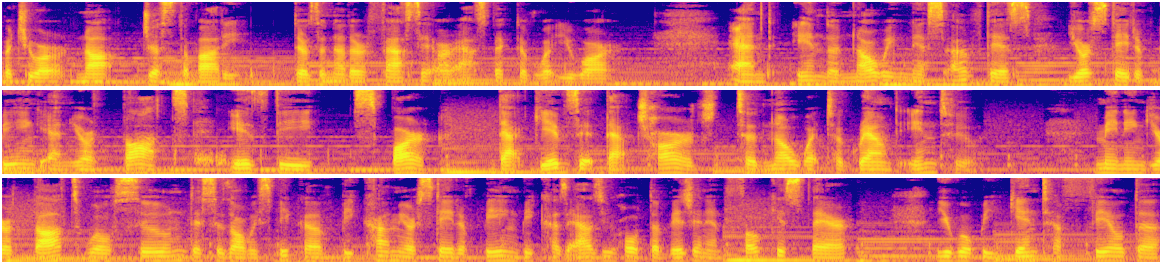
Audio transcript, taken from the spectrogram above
but you are not just the body. There's another facet or aspect of what you are. And in the knowingness of this, your state of being and your thoughts is the spark that gives it that charge to know what to ground into. Meaning, your thoughts will soon, this is all we speak of, become your state of being because as you hold the vision and focus there, you will begin to feel the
